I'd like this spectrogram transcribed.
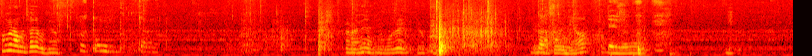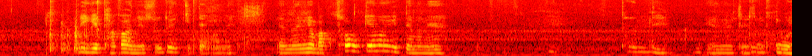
손으로 한번 찾아보세요. 아, 똥 먹잖아. 그러면은 이거를 이렇게 네, 다 놨어. 보이네요. 네. 근데 이게 다가 아닐 수도 있기 때문에 얘는요 막 서로 깨물기 때문에 다른데 얘는 그래서 우와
